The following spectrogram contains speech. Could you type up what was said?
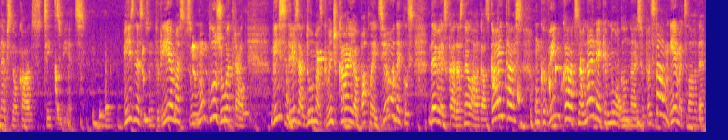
Nevis no kādas citas vietas. Iznests un tur iemests, un nu, gluži otrādi. Visi drīzāk domās, ka viņš kā jau paklīts jauneklis, devies kādās nelāgās gaitās, un ka viņu kāds no nainiekiem nogalinājis un pēc tam iemet lādē.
